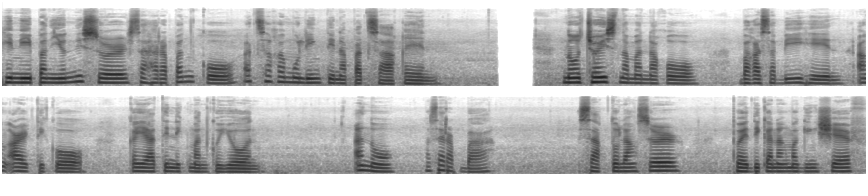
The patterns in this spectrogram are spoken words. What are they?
Hinipan yun ni sir sa harapan ko at saka muling tinapat sa akin. No choice naman ako. Baka sabihin ang arte ko, kaya tinikman ko yon. Ano, masarap ba? Sakto lang sir, pwede ka nang maging chef.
